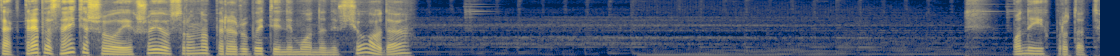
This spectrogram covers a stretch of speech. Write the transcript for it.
Так, треба, знаєте що, якщо його все одно переробити не можна ні в чого, да? Можна їх продати.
